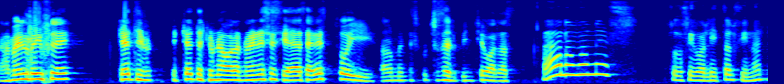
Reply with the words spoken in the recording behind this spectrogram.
dame el rifle, quédate, quédate una hora, no hay necesidad de hacer esto y solamente escuchas el pinche balazo. Ah, no mames. Pues igualito al final.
